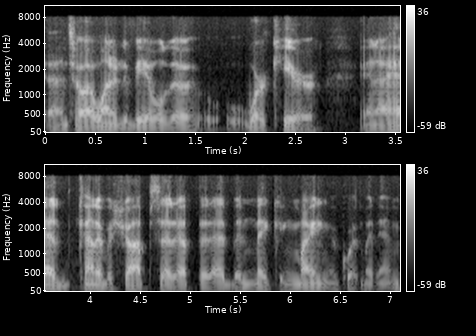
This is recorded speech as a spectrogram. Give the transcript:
and so I wanted to be able to work here. And I had kind of a shop set up that I'd been making mining equipment in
